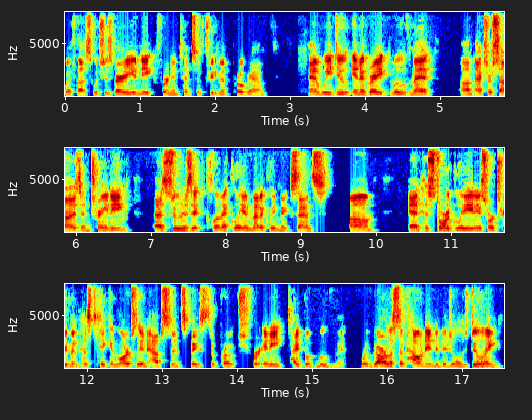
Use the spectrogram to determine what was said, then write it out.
with us, which is very unique for an intensive treatment program. And we do integrate movement, um, exercise, and training as soon as it clinically and medically makes sense. Um, and historically, any sort of treatment has taken largely an abstinence based approach for any type of movement, regardless of how an individual is doing.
